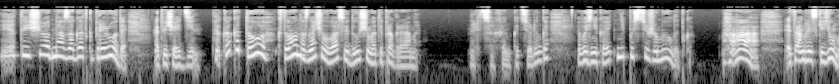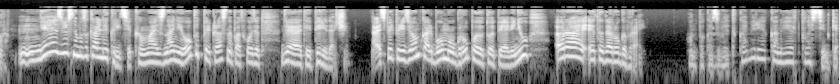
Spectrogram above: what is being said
«Это еще одна загадка природы», — отвечает Дин. «Как и то, кто назначил вас ведущим этой программы». На лице Хэнка Тёллинга возникает непостижимая улыбка. «А, это английский юмор. Я известный музыкальный критик. Мои знания и опыт прекрасно подходят для этой передачи. А теперь перейдем к альбому группы «Утопия-авеню» «Рай — это дорога в рай». Он показывает камере конверт пластинки.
